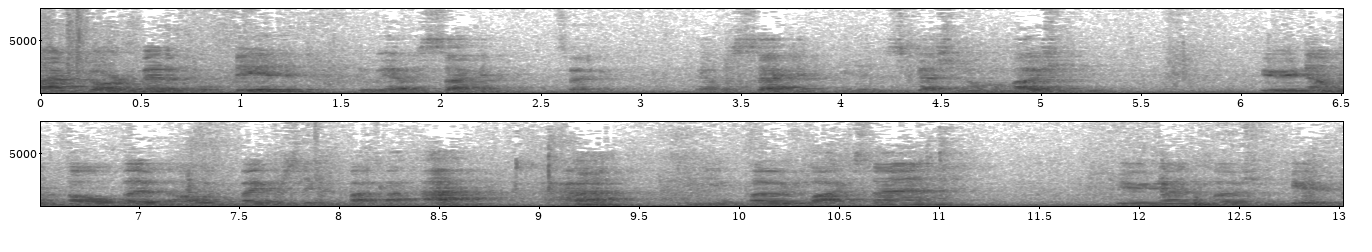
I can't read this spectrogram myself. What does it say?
lifeguard medical bid? Do we have a second? Second. We have a second. Any discussion on the motion? Hearing none, we'll call the vote. All in favor, signify by aye. Aye. Any opposed, like sign. Hearing none, the motion carries.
